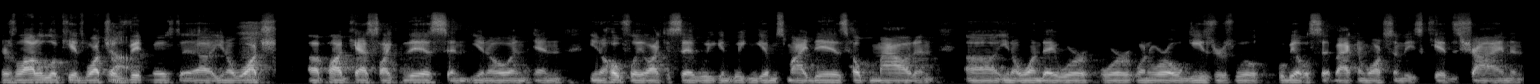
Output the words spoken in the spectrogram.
There's a lot of little kids watch yeah. those videos, uh, you know, watch, uh, podcasts like this and you know and and you know hopefully like i said we can we can give them some ideas help them out and uh, you know one day we're or when we're old geezers we'll we'll be able to sit back and watch some of these kids shine and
